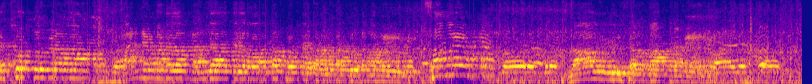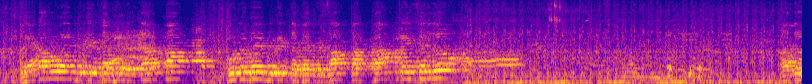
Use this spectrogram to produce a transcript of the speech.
ఎస్కొత్తూరు గ్రామం అన్య మండలం నంద్యాల జిల్లా వద్ద కొనసాగుతున్నవి సమయం నాలుగు నిమిషాలు మాత్రమే. ఎడవైపు కింద పేరు ధర్మ కుడివైపు కింద పేరు సాంబ కాంబినేషన్లో అదో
